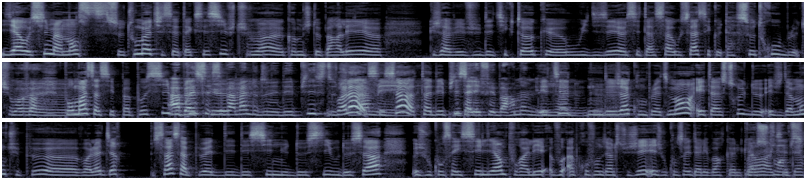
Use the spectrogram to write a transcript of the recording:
il y a aussi maintenant ce too much et cet excessif, tu mm. vois, euh, comme je te parlais, euh, que j'avais vu des TikTok euh, où ils disaient si t'as ça ou ça, c'est que t'as ce trouble, tu vois. pour moi, ça, c'est pas possible. Après, c'est pas mal de donner des pistes. Voilà, c'est ça, t'as des pistes. T'as l'effet Barnum déjà. Déjà complètement, et t'as ce truc de, évidemment, que tu peux voilà, dire ça, ça peut être des, des, signes de ci ou de ça. Je vous conseille ces liens pour aller approfondir le sujet et je vous conseille d'aller voir quelqu'un, etc.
